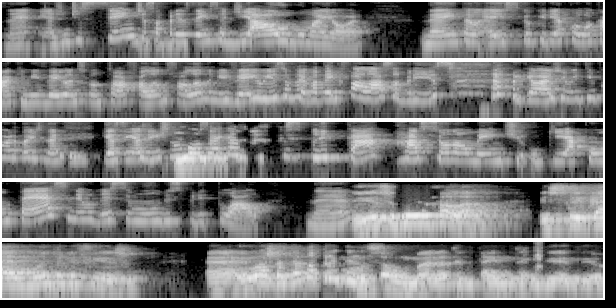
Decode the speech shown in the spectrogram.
né? A gente sente essa presença de algo maior né? Então é isso que eu queria colocar que me veio antes quando eu tava falando, falando, me veio isso, eu falei, vou ter que falar sobre isso, porque eu acho muito importante, né? Que assim, a gente não consegue, às vezes, explicar racionalmente o que acontece nesse mundo espiritual, né? Isso que eu ia falar. Explicar é muito difícil. É, eu acho até uma pretensão humana tentar entender Deus,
